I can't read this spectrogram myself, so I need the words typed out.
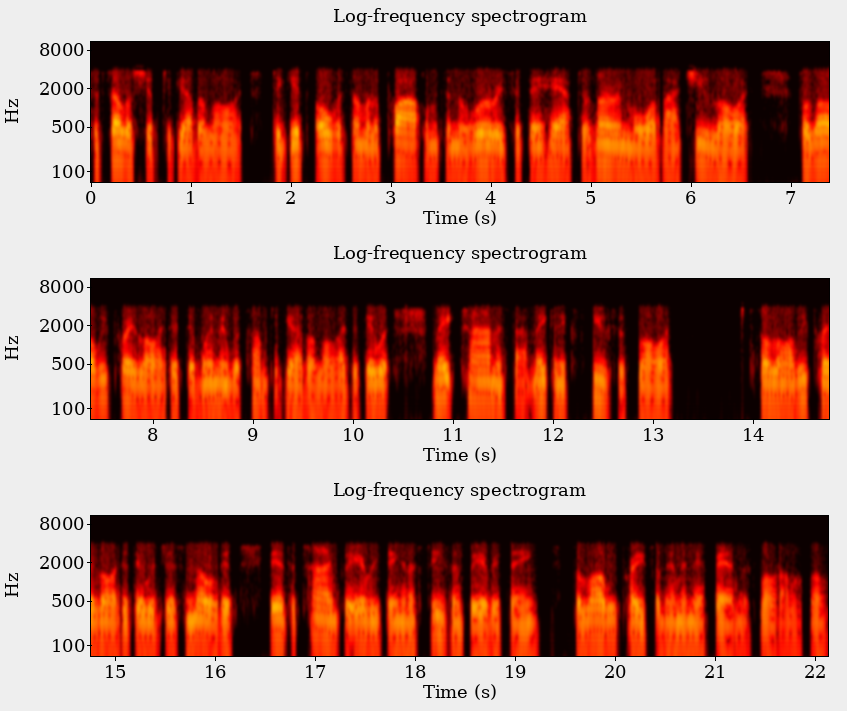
to fellowship together, Lord, to get over some of the problems and the worries that they have to learn more about you, Lord. So, Lord, we pray, Lord, that the women would come together, Lord, that they would make time and stop making excuses, Lord. So, Lord, we pray, Lord, that they would just know that there's a time for everything and a season for everything. So, Lord, we pray for them and their families, Lord, also.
